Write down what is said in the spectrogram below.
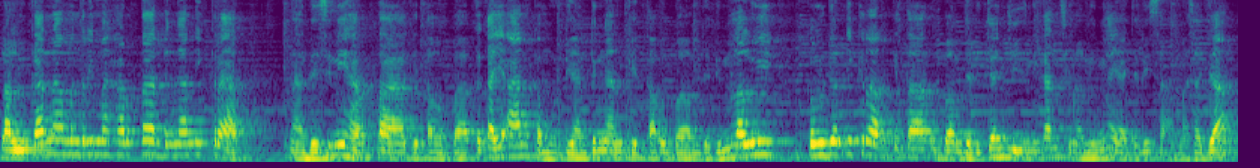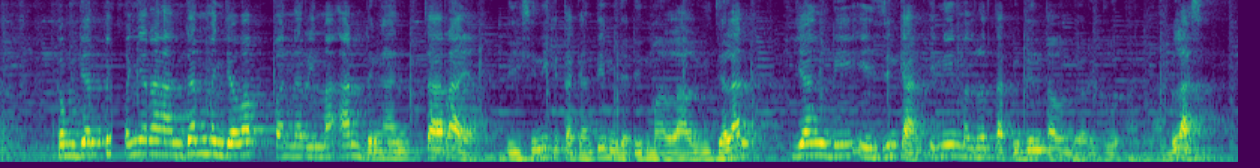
Lalu karena menerima harta dengan ikrar. Nah, di sini harta kita ubah kekayaan, kemudian dengan kita ubah menjadi melalui, kemudian ikrar kita ubah menjadi janji. Ini kan sinonimnya ya, jadi sama saja kemudian penyerahan dan menjawab penerimaan dengan cara ya di sini kita ganti menjadi melalui jalan yang diizinkan. Ini menurut Takyudin tahun 2016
